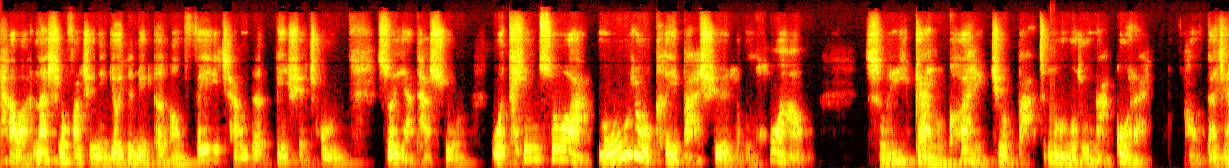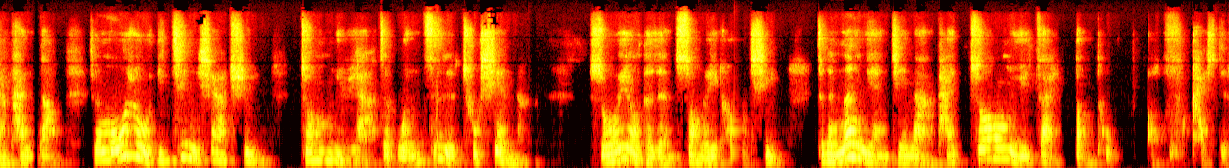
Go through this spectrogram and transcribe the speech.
好啊，那时候房玄龄有一个女儿哦，非常的冰雪聪明，所以啊，她说：“我听说啊，母乳可以把雪融化哦，所以赶快就把这个母乳拿过来。”好，大家看到这母乳一浸下去，终于啊，这文字出现了，所有的人松了一口气。这个嫩眼睛啊，它终于在动土哦开始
